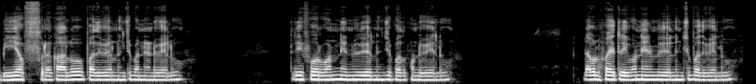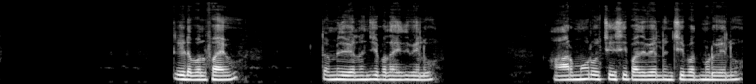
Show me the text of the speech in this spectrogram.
బిఎఫ్ రకాలు పదివేల నుంచి పన్నెండు వేలు. త్రీ ఫోర్ వన్ ఎనిమిది వేల నుంచి పదకొండు వేలు. డబల్ ఫైవ్ త్రీ వన్ ఎనిమిది వేల నుంచి పదివేలు. త్రీ డబల్ ఫైవ్ తొమ్మిది వేల నుంచి పదహైదు వేలు. ఆర్మూర్ వచ్చేసి పదివేల నుంచి పదమూడు వేలు.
